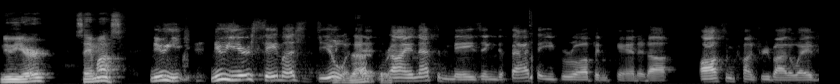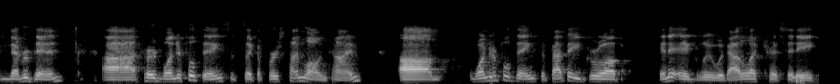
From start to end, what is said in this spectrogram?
new year, same us. New New Year, same us. Deal exactly. with it, Ryan. That's amazing. The fact that you grew up in Canada, awesome country, by the way. Never been. Uh, heard wonderful things. It's like a first time, long time. Um, wonderful things. The fact that you grew up in an igloo without electricity.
